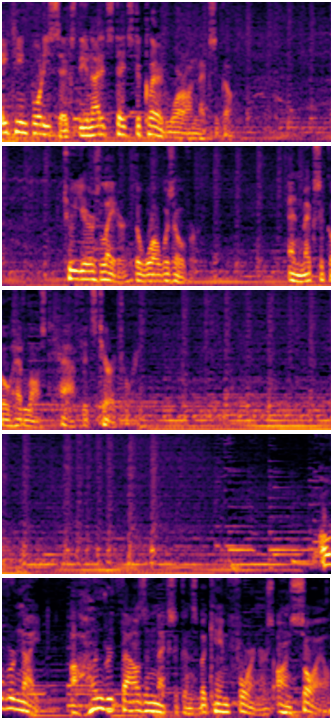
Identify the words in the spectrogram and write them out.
1846, the United States declared war on Mexico. Two years later, the war was over, and Mexico had lost half its territory. Overnight, a hundred thousand Mexicans became foreigners on soil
